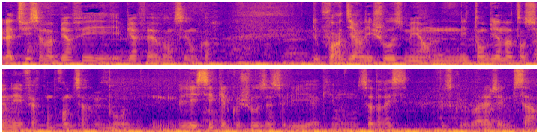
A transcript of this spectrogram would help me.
là-dessus, ça m'a bien fait, bien fait avancer encore de pouvoir dire les choses, mais en étant bien intentionné et faire comprendre ça, pour laisser quelque chose à celui à qui on s'adresse. Parce que voilà, j'aime ça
